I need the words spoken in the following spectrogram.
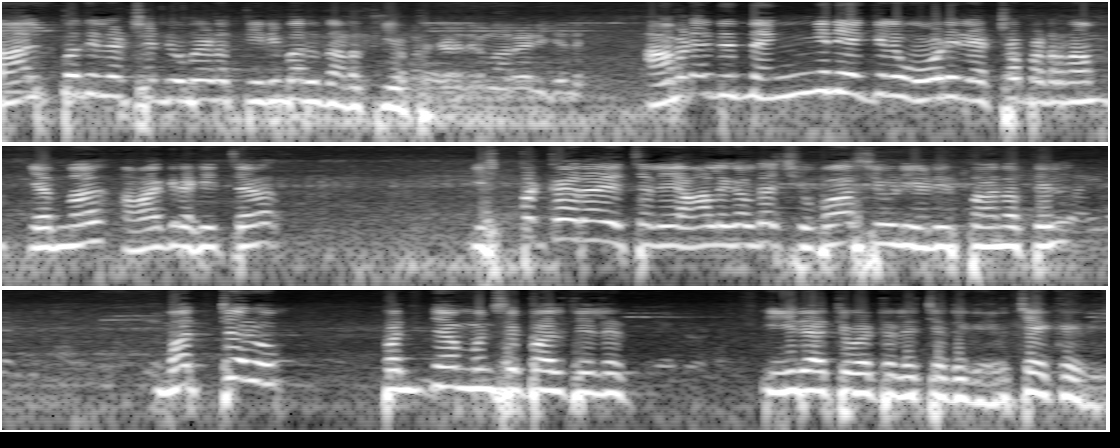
നാൽപ്പത് ലക്ഷം രൂപയുടെ തിരിമറി നടത്തിയപ്പോൾ അവിടെ നിന്ന് എങ്ങനെയെങ്കിലും ഓടി രക്ഷപ്പെടണം എന്ന് ആഗ്രഹിച്ച് ഇഷ്ടക്കാരായ ചില ആളുകളുടെ ശുപാർശയുടെ അടിസ്ഥാനത്തിൽ മറ്റൊരു പഞ്ച മുനിസിപ്പാലിറ്റിയിൽ ഈരാറ്റുപേട്ടയിൽ ചെന്ന് കയറി ചേക്കേറി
